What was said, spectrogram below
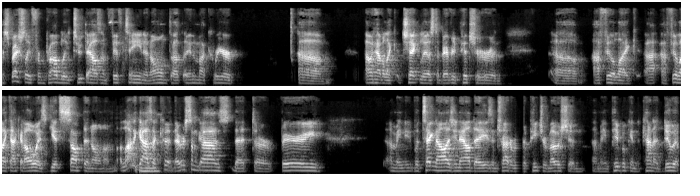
especially from probably 2015 and on throughout the end of my career, um, I would have like a checklist of every pitcher, and um, I feel like I, I feel like I could always get something on them. A lot of guys I Mhm. couldn't. There were some guys that are very. I mean, with technology nowadays and try to repeat your motion, I mean, people can kind of do it,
